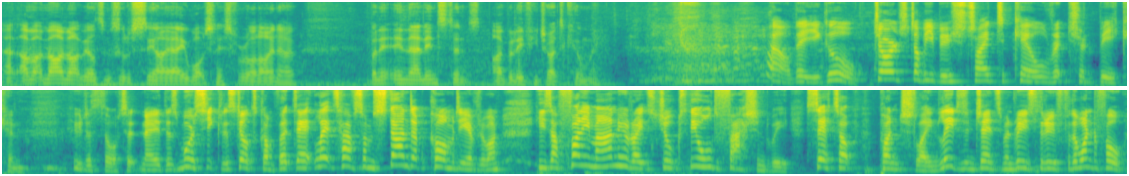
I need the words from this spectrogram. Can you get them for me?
I, might- I might be on some sort of CIA watch list for all I know, but in, in that instance, I believe he tried to kill me. Well, there you go. George W. Bush tried to kill Richard Bacon. Who'd have thought it? Now, there's more secrets still to come, but uh, let's have some stand up comedy, everyone. He's a funny man who writes jokes the old fashioned way set up, punchline. Ladies and gentlemen, raise the roof for the wonderful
